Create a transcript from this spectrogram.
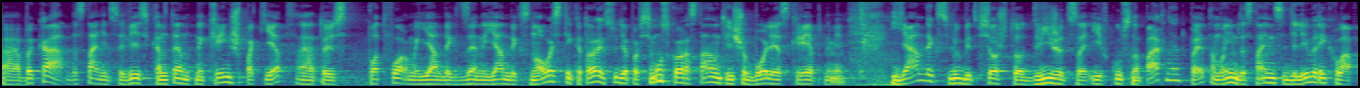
Э, ВК достанется весь контентный кринж-пакет, э, то есть платформы Яндекс.Дзен и Яндекс Новости, которые, судя по всему, скоро станут еще более скрепными. Яндекс любит все, что движется и вкусно пахнет, поэтому им достанется Delivery Club.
